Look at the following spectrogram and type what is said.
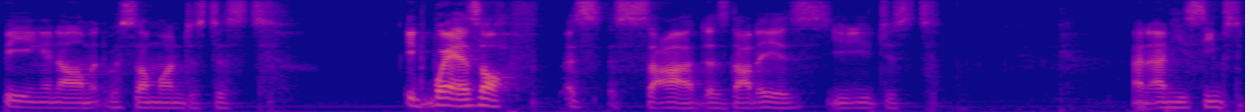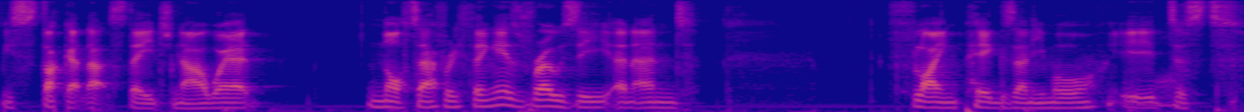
being enamored with someone just just it wears off. As, as sad as that is, you, you just and and he seems to be stuck at that stage now where not everything is rosy and and flying pigs anymore. It oh. just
